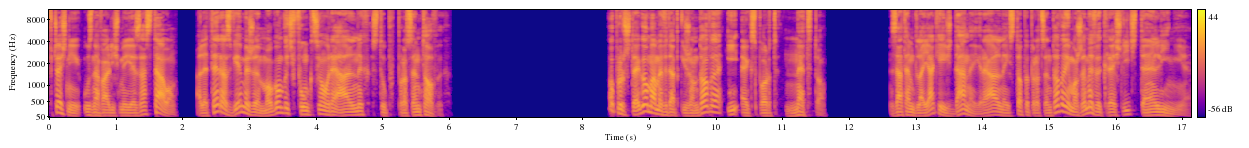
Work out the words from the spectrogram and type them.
wcześniej uznawaliśmy je za stałą, ale teraz wiemy, że mogą być funkcją realnych stóp procentowych. Oprócz tego mamy wydatki rządowe i eksport netto. Zatem dla jakiejś danej realnej stopy procentowej możemy wykreślić tę linię.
